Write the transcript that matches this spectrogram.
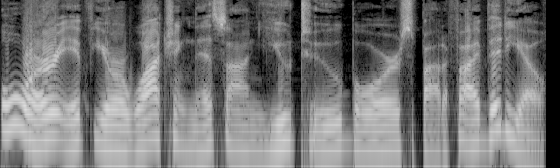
or if you're watching this on YouTube or Spotify video.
